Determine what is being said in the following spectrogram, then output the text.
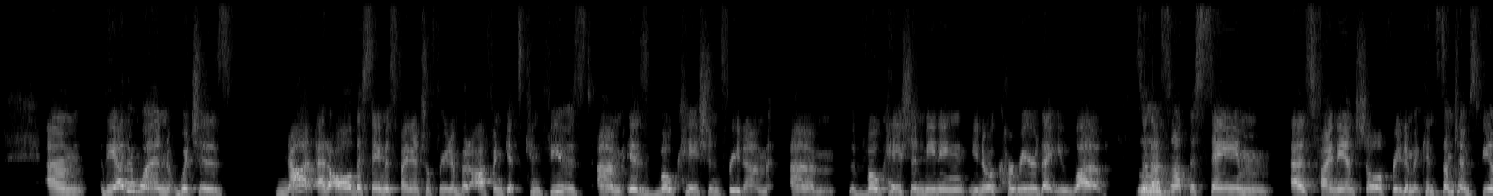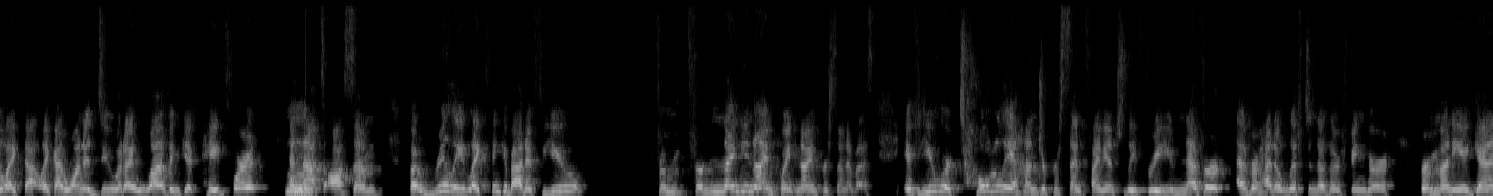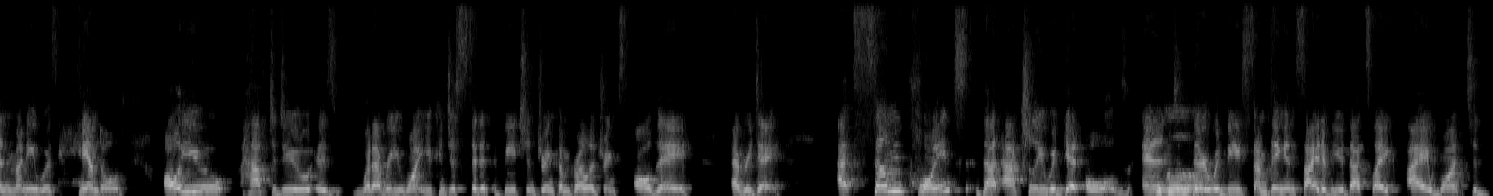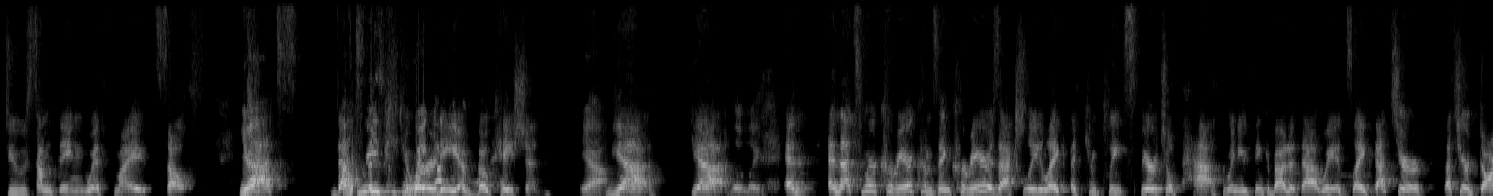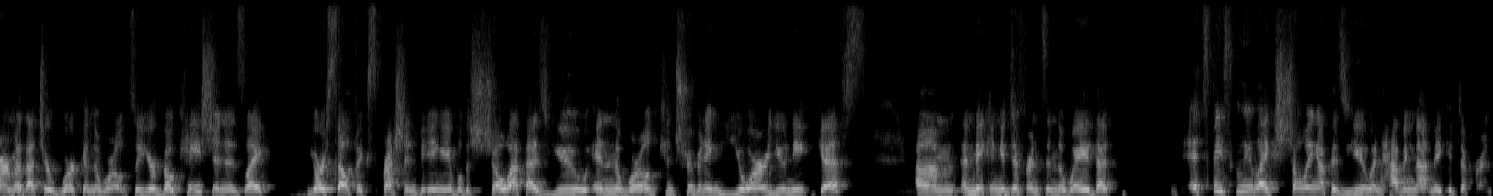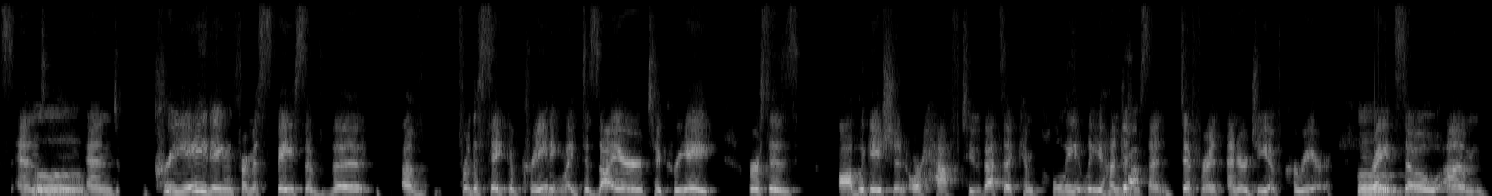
Um, the other one which is not at all the same as financial freedom but often gets confused um, is vocation freedom. Um, vocation meaning you know a career that you love. So that's Mm. not the same as financial freedom. It can sometimes feel like that like i want to do what i love and get paid for it and Mm. that's awesome. But really like think about if you for, for 99.9% of us. If you were totally 100% financially free you never ever had to lift another finger for money again. Money was handled. All you have to do is whatever you want. You can just sit at the beach and drink umbrella drinks all day every day. At some point that actually would get old and Mhm. there would be something inside of you that's like i want to do something with myself. Yeah, that's that's the reason to wake up purity of vocation yeah, yeah yeah. Absolutely. and and that's where career comes in. Career is actually like a complete spiritual path when you think about it that way. It's like that's your that's your dharma that's your work in the world. So your vocation is like your self-expression being able to show up as you in the world contributing your unique gifts um, and making a difference in the way that it's basically like showing up as you and having that make a difference. And Mm. and creating from a space of the of for the sake of creating like desire to create versus obligation or have to that's a completely 100% different energy of career right Mm. so um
